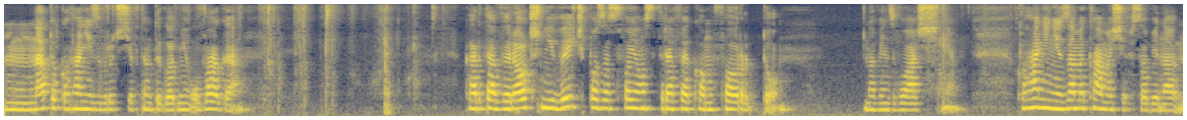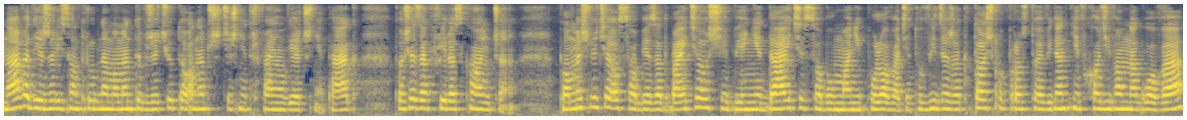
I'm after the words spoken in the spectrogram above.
Mm, na to, kochani, zwróćcie w tym tygodniu uwagę. Karta wyroczni, wyjdź poza swoją strefę komfortu. No więc właśnie. Kochani, nie zamykamy się w sobie. Nawet jeżeli są trudne momenty w życiu, to one przecież nie trwają wiecznie, tak? To się za chwilę skończy. Pomyślcie o sobie, zadbajcie o siebie, nie dajcie sobą manipulować. Ja tu widzę, że ktoś po prostu ewidentnie wchodzi Wam na głowę,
